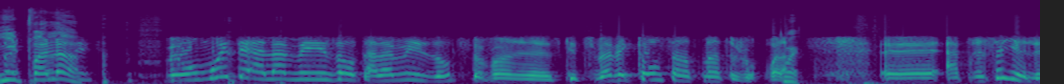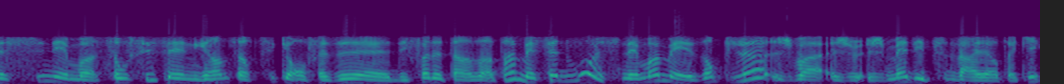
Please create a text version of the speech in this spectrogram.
il est pas là. Mais au moins, tu es à la maison. Tu à la maison, tu peux faire euh, ce que tu veux avec consentement toujours. Voilà. Euh, après ça, il y a le cinéma. Ça aussi, c'est une grande sortie qu'on faisait euh, des fois de temps en temps. Mais faites-vous un cinéma maison. Puis là, je, vais, je, mets des petites variantes, OK?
